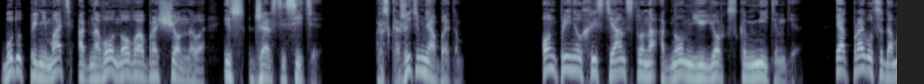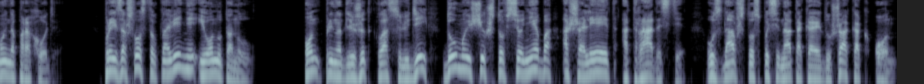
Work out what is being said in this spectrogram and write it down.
будут принимать одного новообращенного из Джерси-Сити. Расскажите мне об этом. Он принял христианство на одном нью-йоркском митинге и отправился домой на пароходе. Произошло столкновение, и он утонул. Он принадлежит к классу людей, думающих, что все небо ошалеет от радости, узнав, что спасена такая душа, как он.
